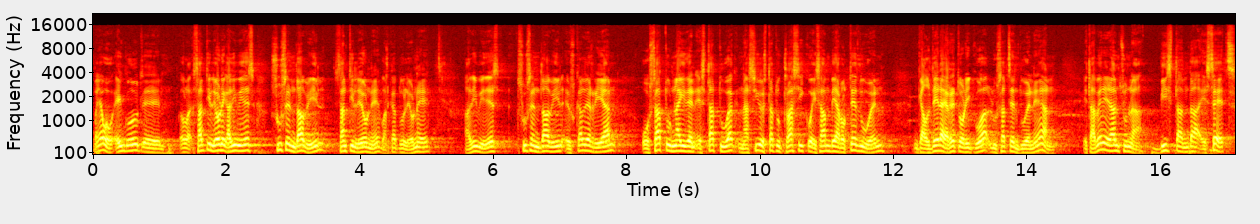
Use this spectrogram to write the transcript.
Baina, bo, egin dut, e, hola, Santi Leone adibidez, zuzen dabil, Santi Leone, barkatu Leone, adibidez, zuzen dabil, Euskal Herrian, osatu nahi den estatuak, nazio estatu klasikoa izan behar ote duen, galdera erretorikoa luzatzen duenean. Eta bere erantzuna biztan da ezetz,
